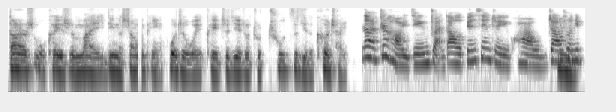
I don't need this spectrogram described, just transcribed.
当然是我可以是卖一定的商品，或者我也可以直接就出出自己的课程。那正好已经转到了变现这一块，我不知道说你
